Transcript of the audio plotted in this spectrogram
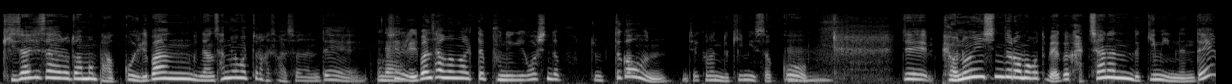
기자 시사로도 한번 봤고 일반 그냥 상영할 때로 가서 봤었는데 확실히 네. 일반 상영할 때 분위기가 훨씬 더 좀 뜨거운 이제 그런 느낌이 있었고 음. 이제 변호인 신드롬하고도 맥을 같이 하는 느낌이 있는데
